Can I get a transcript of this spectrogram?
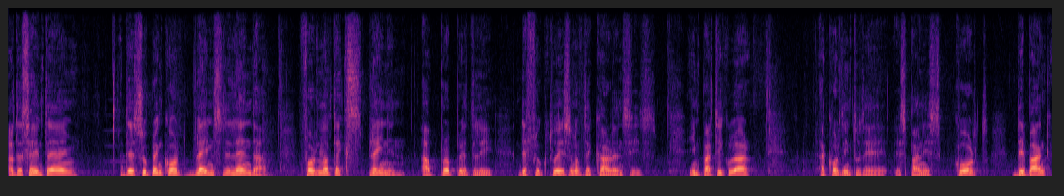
at the same time, the Supreme Court blames the lender for not explaining appropriately the fluctuation of the currencies. In particular, according to the Spanish court, the bank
